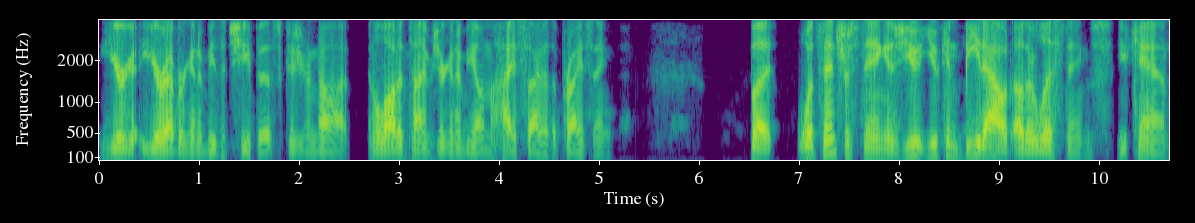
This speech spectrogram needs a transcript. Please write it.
you're you're ever going to be the cheapest because you're not. And a lot of times you're going to be on the high side of the pricing. But what's interesting is you you can beat out other listings. You can.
